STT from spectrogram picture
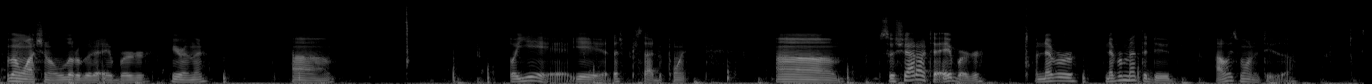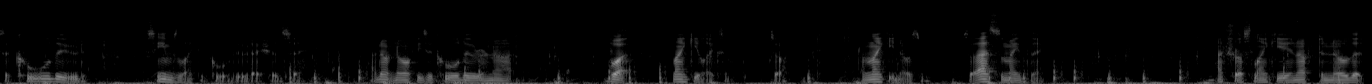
I've been watching a little bit of a burger here and there. Um, but yeah, yeah, that's beside the point. Um, so shout out to A Burger. I never, never met the dude. I always wanted to though. He's a cool dude. Seems like a cool dude, I should say. I don't know if he's a cool dude or not, but Lanky likes him. So, and Lanky knows him. So that's the main thing. I trust Lanky enough to know that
